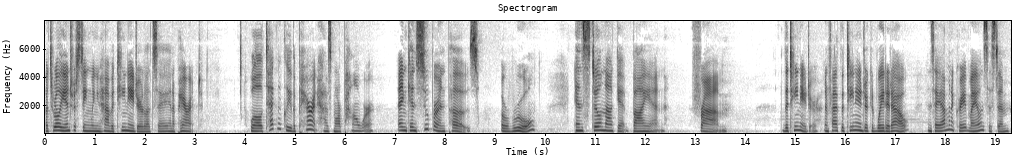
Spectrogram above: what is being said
it's really interesting when you have a teenager, let's say, and a parent. Well, technically, the parent has more power and can superimpose a rule and still not get buy in from the teenager. In fact, the teenager could wait it out and say, I'm going to create my own system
